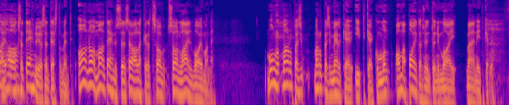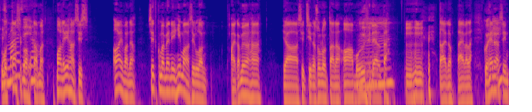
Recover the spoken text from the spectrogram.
ai onko sä tehnyt jo sen testamentin? Oh no, mä oon tehnyt sen, se on allekirjoitettu, se on, se on lainvoimainen. Mulla, mä, rupesin, mä rupesin melkein itkeä. Kun mun oma poika syntyi, niin mä, ei, mä en itkenyt. Siis Mutta tässä kohtaa ihan- mä, mä olin ihan siis aivan. Ja sit kun mä menin himaan silloin aika myöhään, ja sit siinä sunnuntaina aamu yhdeltä, Mm-hmm. tai no päivällä, kun heräsin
